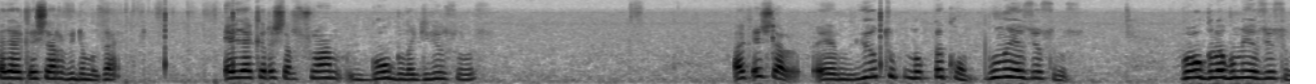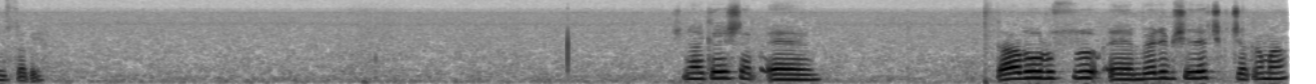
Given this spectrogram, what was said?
Hadi arkadaşlar videomuza Evet arkadaşlar şu an Google'a giriyorsunuz. Arkadaşlar e, youtube.com bunu yazıyorsunuz. Google'a bunu yazıyorsunuz tabi. Şimdi arkadaşlar e, daha doğrusu e, böyle bir şeyler çıkacak ama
